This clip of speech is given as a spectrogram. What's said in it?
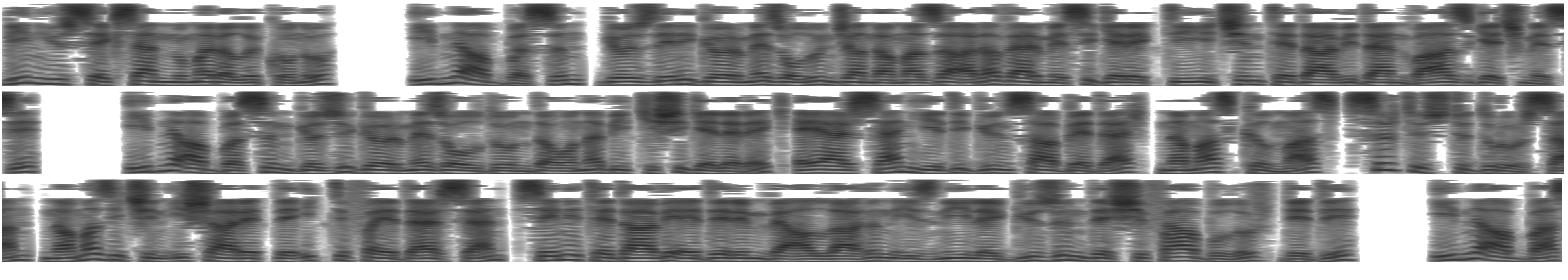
1180 numaralı konu, İbni Abbas'ın, gözleri görmez olunca namaza ara vermesi gerektiği için tedaviden vazgeçmesi, İbni Abbas'ın gözü görmez olduğunda ona bir kişi gelerek, eğer sen yedi gün sabreder, namaz kılmaz, sırt üstü durursan, namaz için işaretle iktifa edersen, seni tedavi ederim ve Allah'ın izniyle güzünde şifa bulur, dedi. İbni Abbas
